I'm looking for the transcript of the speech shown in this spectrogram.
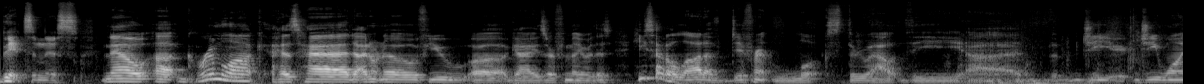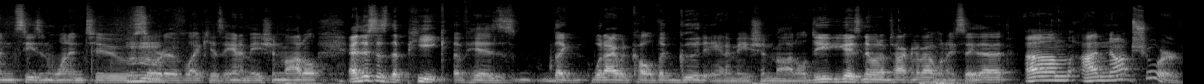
bits in this. Now, uh, Grimlock has had, I don't know if you uh, guys are familiar with this, he's had a lot of different looks throughout the, uh, the G, G1 season 1 and 2, sort of like his animation model. And this is the peak of his, like, what I would call the good animation model. Do you, you guys know what I'm talking about when I say that? Um, I'm not sure.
